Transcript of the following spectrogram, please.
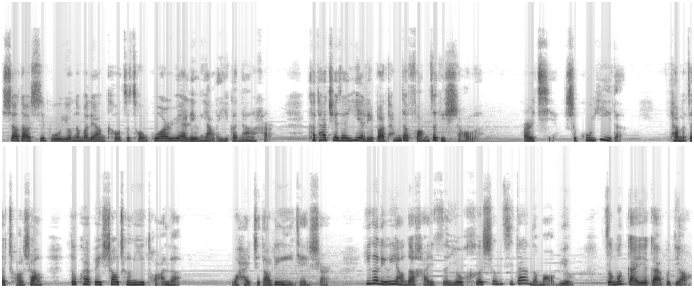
小岛西部有那么两口子从孤儿院领养了一个男孩，可他却在夜里把他们的房子给烧了，而且是故意的，他们在床上都快被烧成一团了。我还知道另一件事儿，一个领养的孩子有喝生鸡蛋的毛病，怎么改也改不掉。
